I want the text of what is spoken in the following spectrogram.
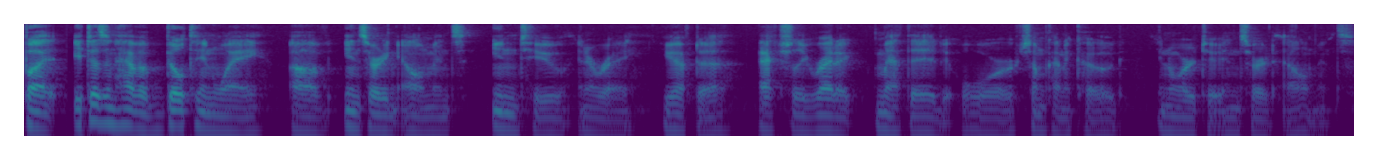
but it doesn't have a built-in way of inserting elements into an array. You have to actually write a method or some kind of code in order to insert elements.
